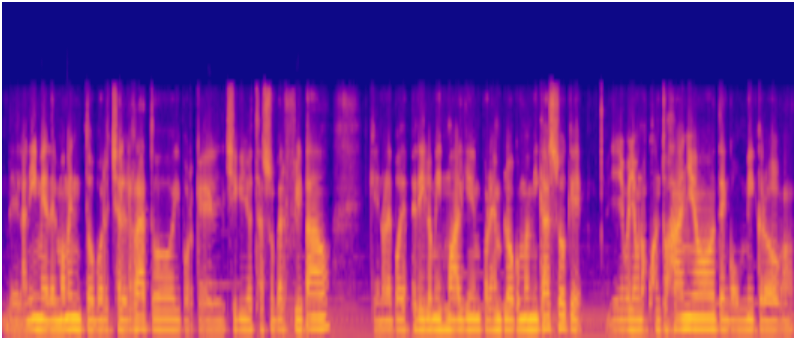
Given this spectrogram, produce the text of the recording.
del anime del momento por echar el rato y porque el chiquillo está súper flipado, que no le puedes pedir lo mismo a alguien, por ejemplo, como en mi caso, que yo llevo ya unos cuantos años, tengo un micro,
